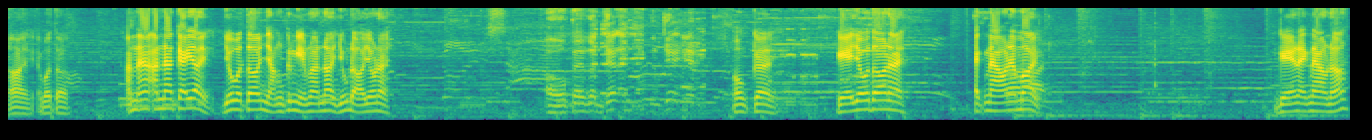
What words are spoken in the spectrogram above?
Rồi, Butter anh anh AK ơi vô Butter nhận kinh nghiệm là anh ơi vũ đợi vô này Ờ ok gần chết anh gần chết anh ok. Ghè vô Butter này. Ạc nào anh em ơi? Ghè này nào nữa?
